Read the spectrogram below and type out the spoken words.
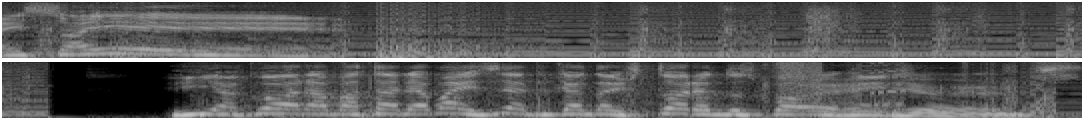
É isso aí! E agora a batalha mais épica da história dos Power Rangers.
